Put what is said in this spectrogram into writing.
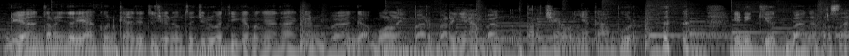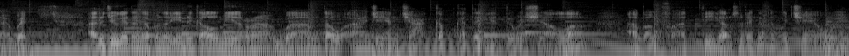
Di antaranya dari akun KT76723 mengatakan Bang gak boleh barbar ya bang. Ntar ceweknya kabur. Ini cute banget persahabat ada juga tanggapan dari Indika Almira, Bang tahu aja yang cakep katanya tuh Masya Allah. Abang Fatih kalau sudah ketemu cewek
